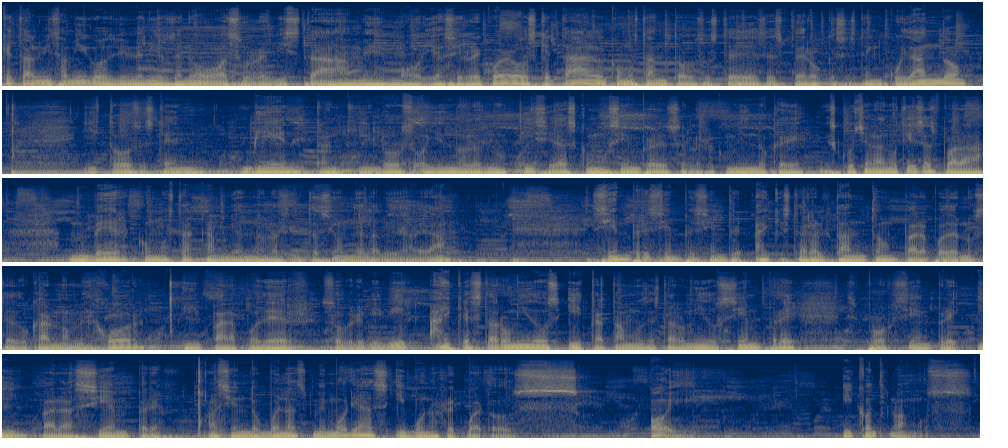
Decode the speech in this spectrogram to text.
¿Qué tal mis amigos? Bienvenidos de nuevo a su revista Memorias y Recuerdos. ¿Qué tal? ¿Cómo están todos ustedes? Espero que se estén cuidando y todos estén bien, tranquilos, oyendo las noticias. Como siempre, se les recomiendo que escuchen las noticias para ver cómo está cambiando la situación de la vida, ¿verdad? Siempre, siempre, siempre hay que estar al tanto para podernos educarnos mejor y para poder sobrevivir hay que estar unidos y tratamos de estar unidos siempre, por siempre y para siempre, haciendo buenas memorias y buenos recuerdos. Hoy y continuamos.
